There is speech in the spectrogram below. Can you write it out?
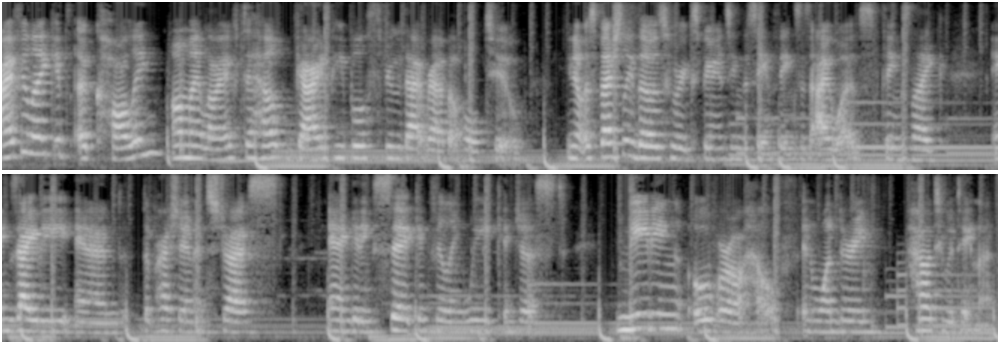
I feel like it's a calling on my life to help guide people through that rabbit hole too. You know, especially those who are experiencing the same things as I was things like anxiety and depression and stress and getting sick and feeling weak and just needing overall health and wondering how to attain that.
